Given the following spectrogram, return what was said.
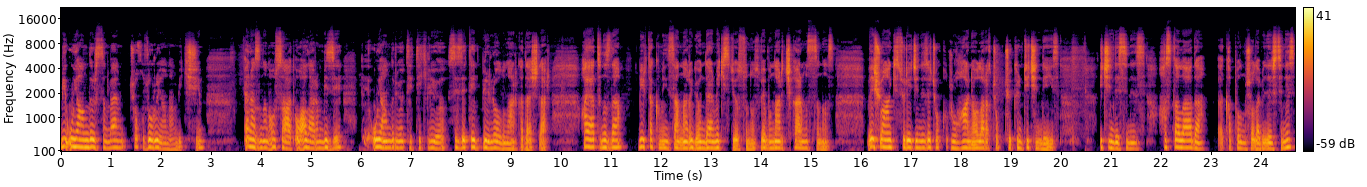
bir uyandırsın. Ben çok zor uyanan bir kişiyim. En azından o saat, o alarm bizi e, uyandırıyor, tetikliyor. Siz de tedbirli olun arkadaşlar. Hayatınızda bir takım insanları göndermek istiyorsunuz ve bunları çıkarmışsınız. Ve şu anki sürecinizde çok ruhani olarak çok çöküntü içindeyiz. içindesiniz. Hastalığa da e, kapılmış olabilirsiniz.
